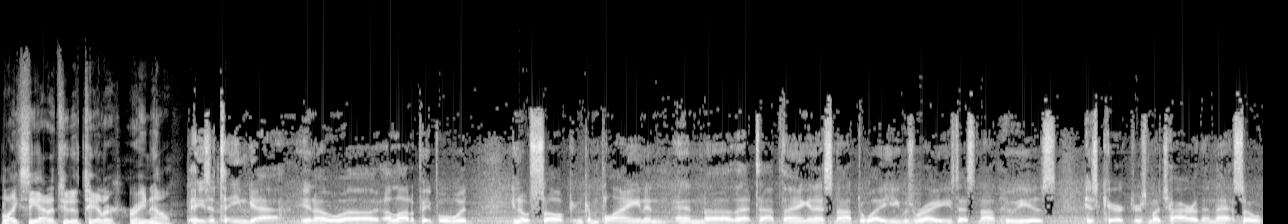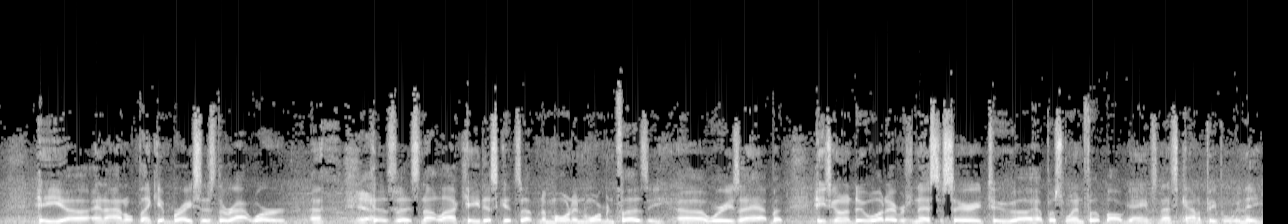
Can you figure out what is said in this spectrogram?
likes the attitude of Taylor right now. He's a team guy. You know, uh, a lot of people would, you know, sulk and complain and and uh, that type thing, and that's not the way he was raised. That's not who he is. His character is much higher than that. So he uh, and I don't think embraces the right word because yeah. it's not like he just gets up in the morning warm and fuzzy uh, where he's at, but he's going to do whatever's necessary to uh, help us win football games, and that's the kind of people we need.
